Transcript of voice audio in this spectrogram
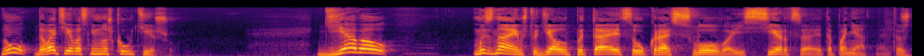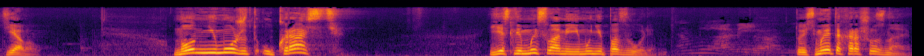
Ну, давайте я вас немножко утешу. Дьявол мы знаем, что дьявол пытается украсть слово из сердца, это понятно, это же дьявол. Но он не может украсть, если мы с вами ему не позволим. То есть мы это хорошо знаем,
